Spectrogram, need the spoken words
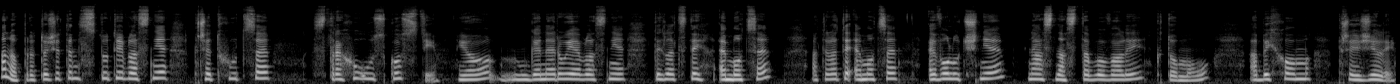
Ano, protože ten stud je vlastně předchůdce strachu úzkosti. Jo? Generuje vlastně tyhle ty emoce a tyhle ty emoce evolučně nás nastavovaly k tomu, abychom přežili.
